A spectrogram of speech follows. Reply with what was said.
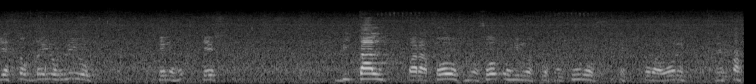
y estos bellos ríos que, que es vital para todos nosotros y nuestros futuros exploradores de esta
